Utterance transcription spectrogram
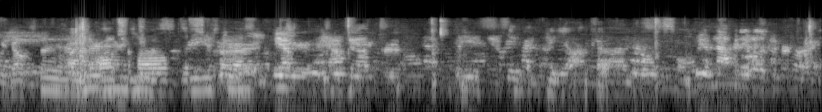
You don't seen- put it One under. Ultra Ball. Discard. Yep. We have not been able to convert.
